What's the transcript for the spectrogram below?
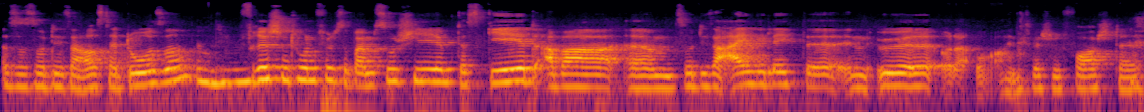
Also so dieser aus der Dose. Mhm. frischen Thunfisch, so beim Sushi, das geht, aber ähm, so dieser eingelegte in Öl oder, oh, wenn ich mir schon vorstelle.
